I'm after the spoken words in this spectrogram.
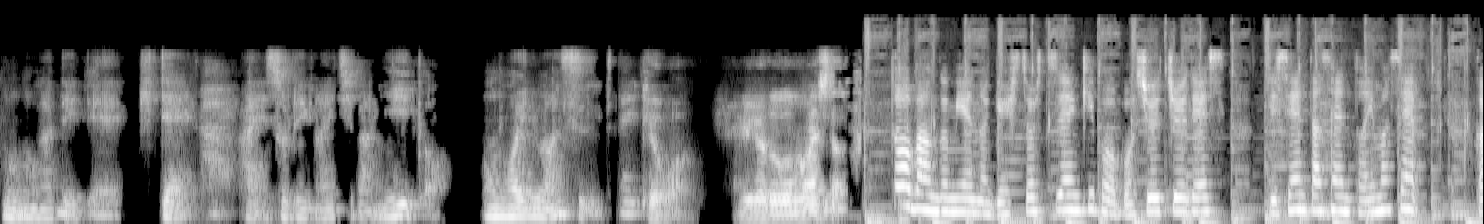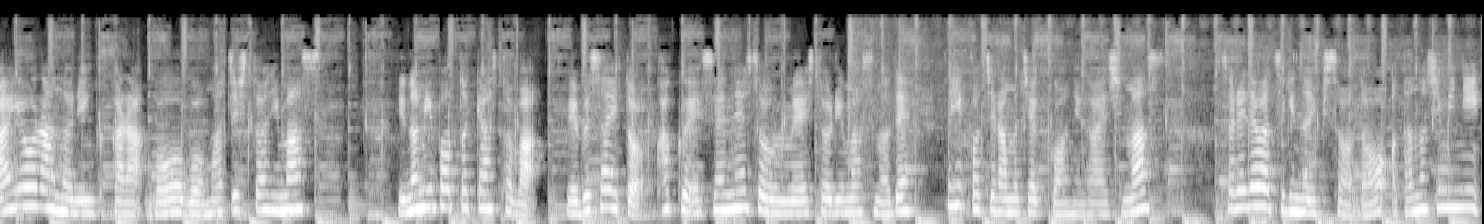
ものが出てきて、はい、それが一番いいと思います。今日はありがとうございました。当番組へのゲスト出演希望募集中です。次戦他戦問いません。概要欄のリンクからご応募お待ちしております。ゆのみポッドキャストはウェブサイト、各 SNS を運営しておりますので、ぜひこちらもチェックお願いします。それでは次のエピソードをお楽しみに。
